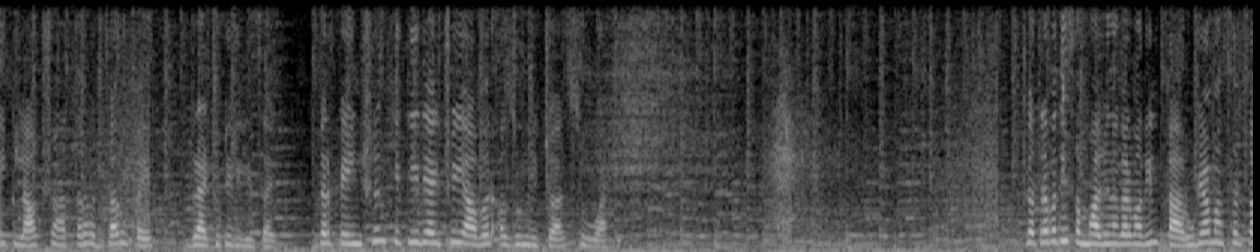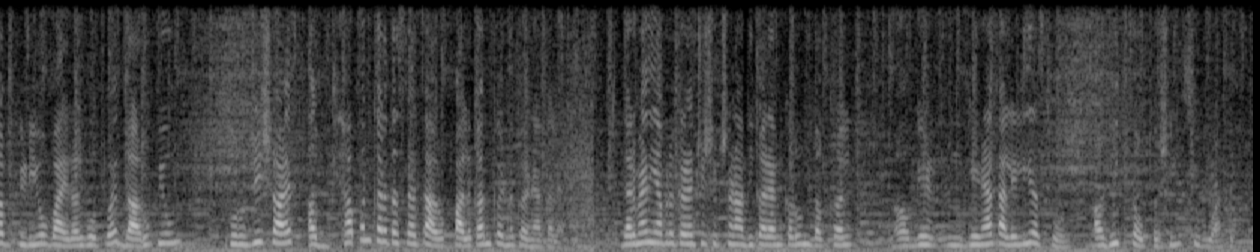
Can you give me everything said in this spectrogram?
एक लाख शहात्तर हजार रुपये ग्रॅच्युटी दिली जाईल. तर पेन्शन किती द्यायची यावर अजून विचार सुरू आहे. छत्रपती संभाजीनगरमधील दारुड्या मास्तरचा व्हिडिओ व्हायरल होतोय. दारू पिऊन गुरुजी शाळेत अध्यापन करत असल्याचा आरोप पालकांकडून करण्यात आला दरम्यान या प्रकरणाची शिक्षण अधिकाऱ्यांकडून दखल घे- घेण्यात आलेली असून अधिक चौकशी सुरू आहे.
